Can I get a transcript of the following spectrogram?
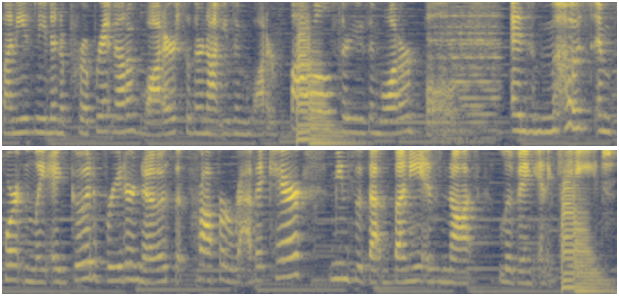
bunnies need an appropriate amount of water, so they're not using water bottles, they're using water bowls. And most importantly, a good breeder knows that proper rabbit care means that that bunny is not living in a cage.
